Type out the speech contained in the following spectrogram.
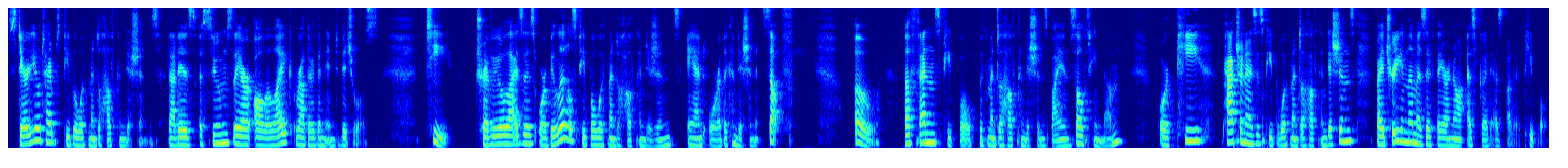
stereotypes people with mental health conditions. That is assumes they are all alike rather than individuals. T trivializes or belittles people with mental health conditions and or the condition itself. O offends people with mental health conditions by insulting them. Or P patronizes people with mental health conditions by treating them as if they are not as good as other people.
